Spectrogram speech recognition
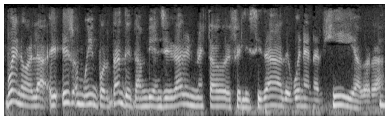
Bueno, e, eso es muy importante también, llegar en un estado de felicidad, de buena energía, ¿verdad?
